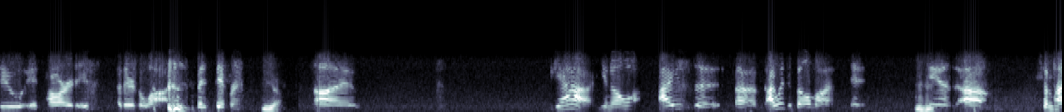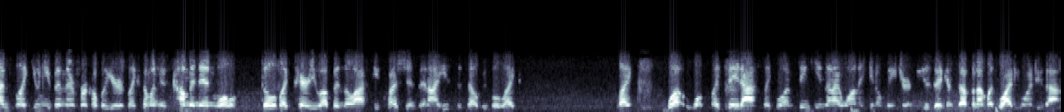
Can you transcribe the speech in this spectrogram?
two. It's hard. It's there's a lot, but it's different. Yeah. Um, yeah, you know, I used to. Uh, I went to Belmont, and, hmm and um, sometimes like when you've been there for a couple of years, like someone who's coming in will they'll like pair you up and they'll ask you questions. And I used to tell people like, like what what like they'd ask like, well, I'm thinking that I want to you know major in music and stuff, and I'm like, why do you want to do that?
